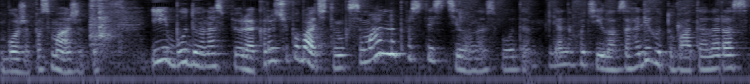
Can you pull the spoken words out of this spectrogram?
боже, посмажити. І буде у нас пюре. Коротше, побачите, максимально простий стіл у нас буде. Я не хотіла взагалі готувати, але раз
